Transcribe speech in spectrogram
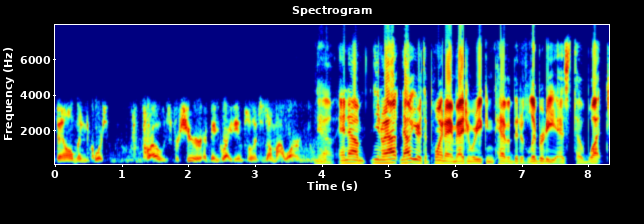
film and, of course, prose for sure have been great influences on my work. Yeah, and um, you know, now, you're at the point I imagine where you can have a bit of liberty as to what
